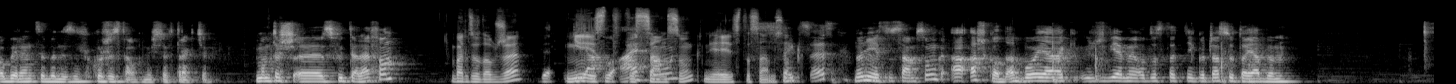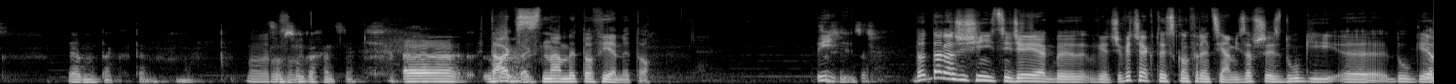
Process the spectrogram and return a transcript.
obie ręce będę z nich korzystał, myślę, w trakcie. Mam też e, swój telefon. Bardzo dobrze. Nie jest to iPhone, Samsung, nie jest to Samsung. 6S. No nie jest to Samsung, a, a szkoda, bo jak już wiemy od ostatniego czasu, to ja bym ja bym tak ten no, no Samsunga chętnie. E, tak, Wojtek. znamy to, wiemy to. I, coś, coś. No, na razie się nic nie dzieje, jakby wiecie. Wiecie, jak to jest z konferencjami? Zawsze jest długi, e, długie, ja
